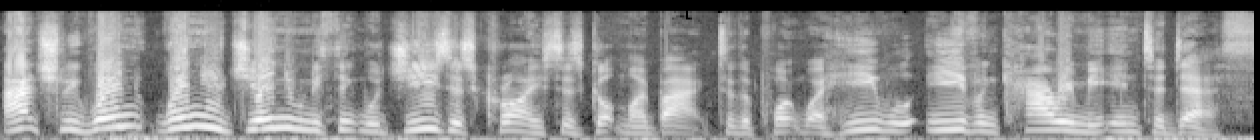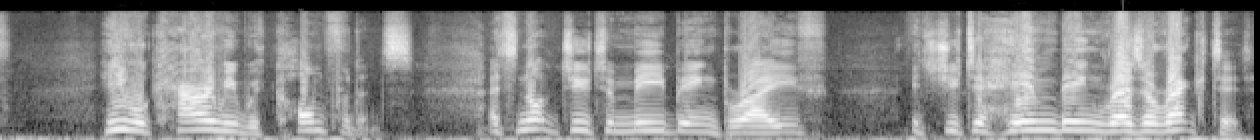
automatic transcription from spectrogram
Actually, when, when you genuinely think, well, Jesus Christ has got my back to the point where he will even carry me into death, he will carry me with confidence. It's not due to me being brave, it's due to him being resurrected.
